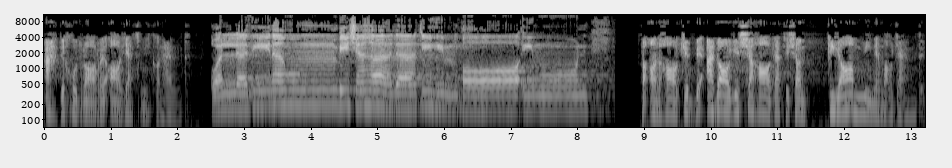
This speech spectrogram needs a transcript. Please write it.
عهد خود را رعایت می کنند والذین هم بشهاداتهم قائمون. و آنها که به ادای شهادتشان قیام می نمایند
